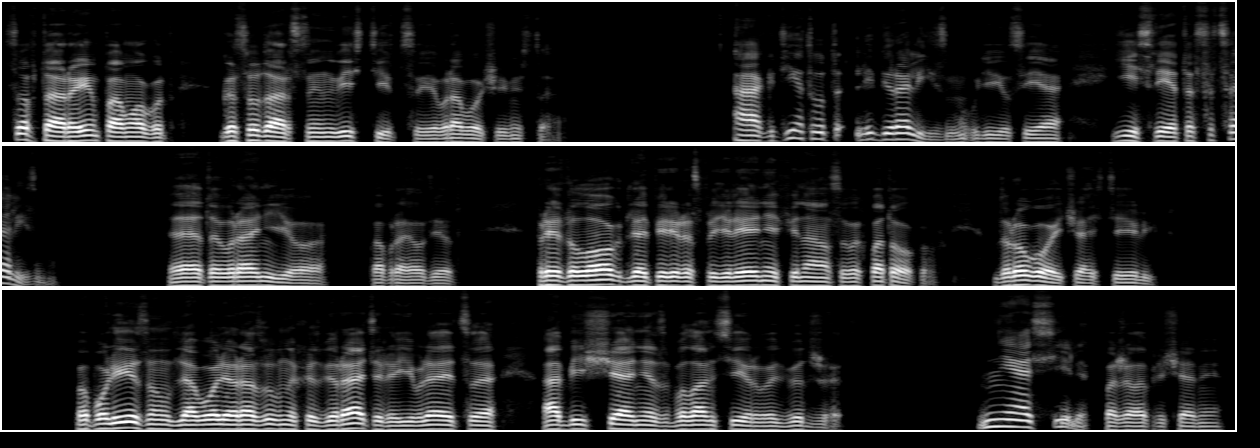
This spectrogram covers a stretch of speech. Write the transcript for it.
Со вторым помогут государственные инвестиции в рабочие места. — А где тут либерализм, — удивился я, — если это социализм? — Это вранье, — поправил дед предлог для перераспределения финансовых потоков другой части элит. Популизмом для более разумных избирателей является обещание сбалансировать бюджет. Не осилит, пожалуй, плечами.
